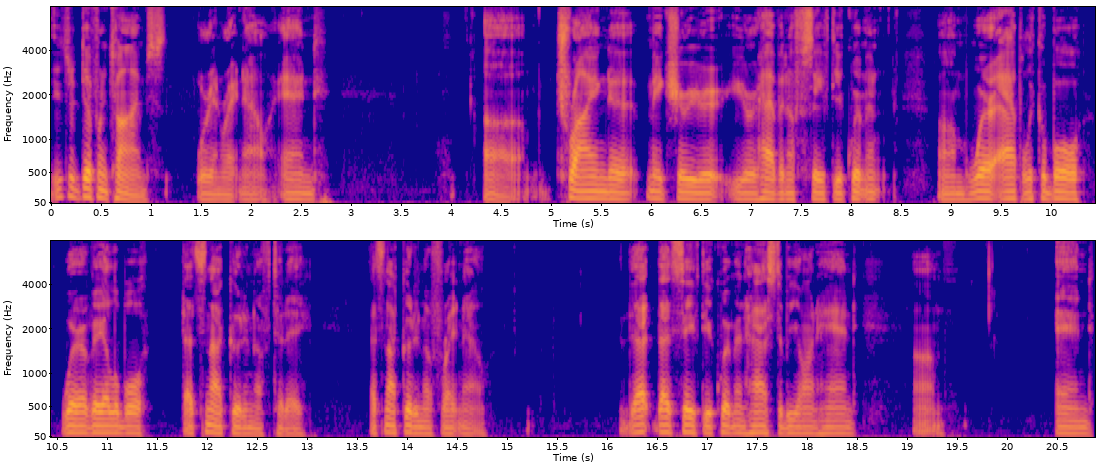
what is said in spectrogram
these are different times we're in right now, and um, trying to make sure you're you have enough safety equipment um, where applicable, where available. That's not good enough today. That's not good enough right now. That that safety equipment has to be on hand, um, and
